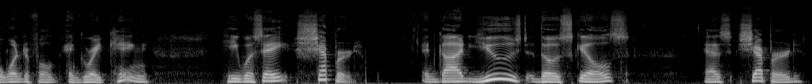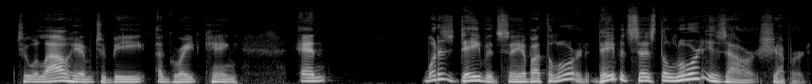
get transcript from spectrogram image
a wonderful and great king, he was a shepherd. And God used those skills as shepherd to allow him to be a great king. And what does David say about the Lord? David says the Lord is our shepherd.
